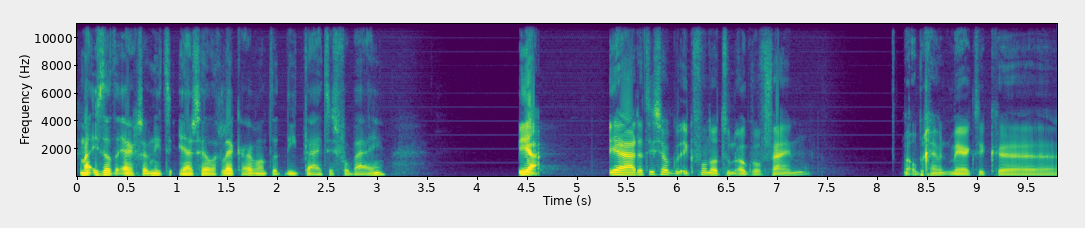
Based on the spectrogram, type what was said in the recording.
Maar is dat ergens ook niet juist heel erg lekker? Want die tijd is voorbij. Ja. ja, dat is ook. Ik vond dat toen ook wel fijn. Maar op een gegeven moment merkte ik. eh, eh,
